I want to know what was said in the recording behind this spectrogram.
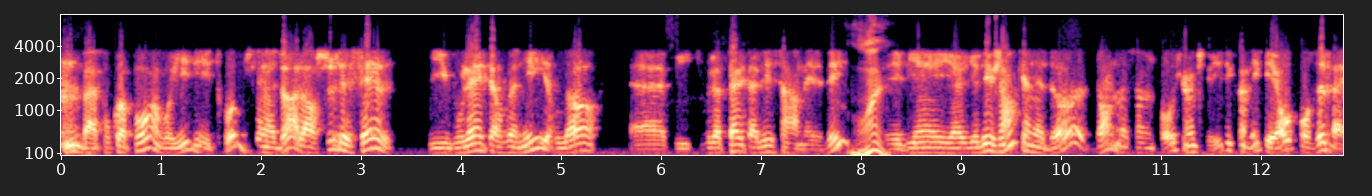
ben, pourquoi pas envoyer des troupes du Canada? Alors, ceux et celles qui voulaient intervenir, là, euh, puis qui voulaient peut-être aller s'en mêler, eh bien, il y, a- il y a des gens au Canada, dont le National Post, qui ont créé des chroniques et autres pour dire, ben,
